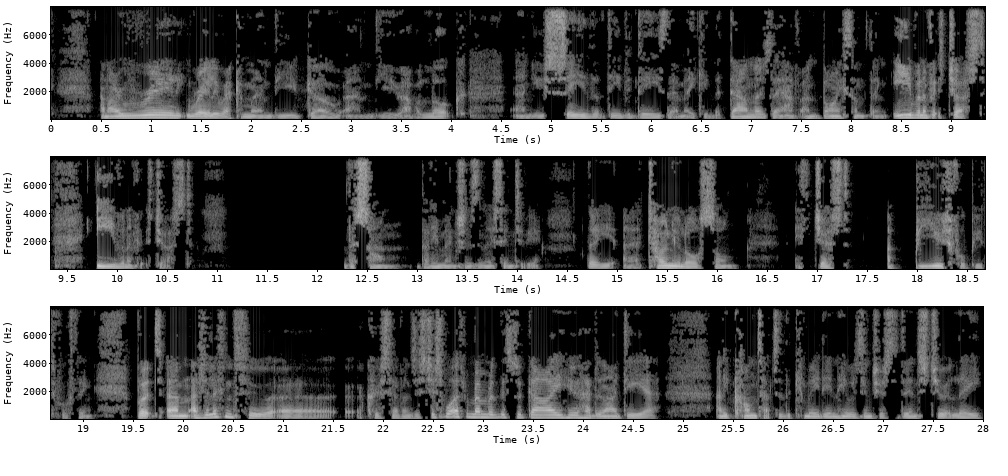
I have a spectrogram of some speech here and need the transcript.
And I really, really recommend you go and you have a look and you see the DVDs they're making, the downloads they have, and buy something, even if it's just, even if it's just the song that he mentions in this interview. The uh, Tony Law song is just a beautiful, beautiful thing. But um, as you listen to uh, Chris Evans, it's just worth remembering this was a guy who had an idea and he contacted the comedian he was interested in, Stewart Lee,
